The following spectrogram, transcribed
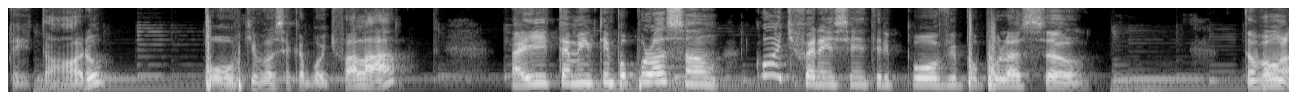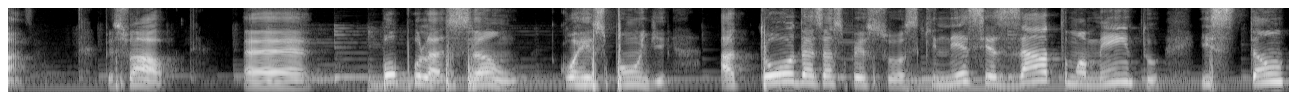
território, povo que você acabou de falar, aí também tem população. Qual a diferença entre povo e população? Então vamos lá. Pessoal, é, população corresponde a todas as pessoas que nesse exato momento estão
